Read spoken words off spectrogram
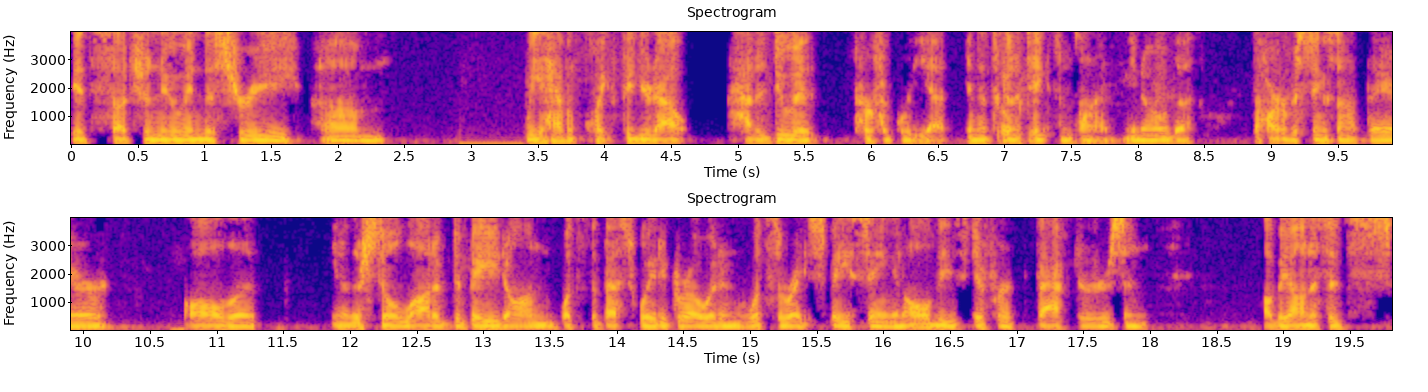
it's such a new industry. Um, we haven't quite figured out how to do it perfectly yet, and it's going to take some time. You know, the the harvesting's not there. All the you know, there's still a lot of debate on what's the best way to grow it and what's the right spacing and all these different factors. And I'll be honest, it's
